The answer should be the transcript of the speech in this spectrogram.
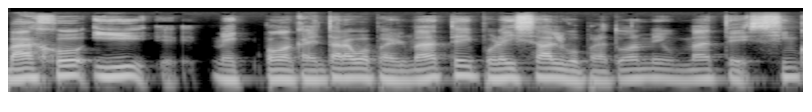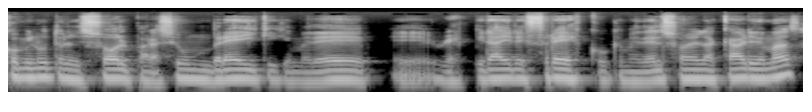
bajo y eh, me pongo a calentar agua para el mate y por ahí salgo para tomarme un mate cinco minutos en el sol para hacer un break y que me dé eh, respirar aire fresco, que me dé el sol en la cara y demás.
